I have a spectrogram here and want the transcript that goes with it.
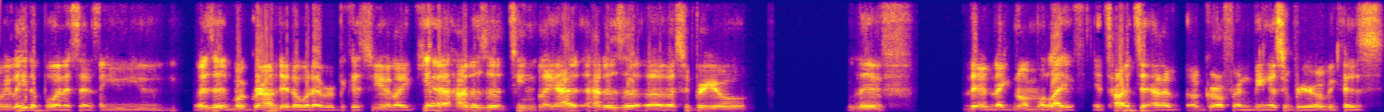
relatable in a sense. You you what is it more grounded or whatever because you're like yeah how does a teen like how how does a, a, a superhero live their like normal life. It's hard to have a girlfriend being a superhero because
